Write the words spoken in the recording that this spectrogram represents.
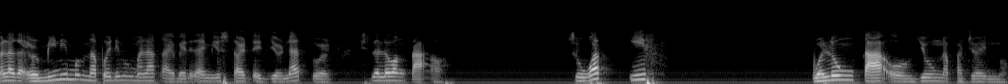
malagay or minimum na pwede mong malagay by the time you started your network is dalawang tao. So, what if walong tao yung napajoin mo?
